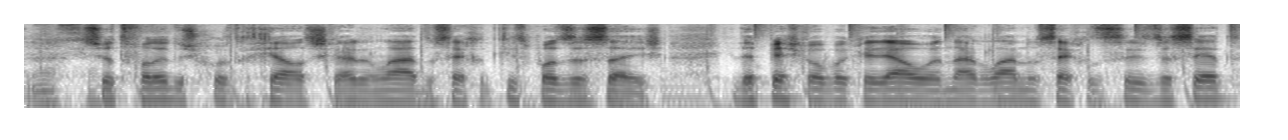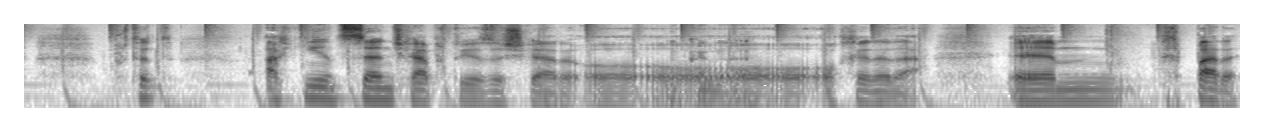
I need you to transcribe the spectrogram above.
Nossa. se eu te falei dos Corte Real chegarem lá do século XV para o XVI e da pesca ao bacalhau andar lá no século XVI e XVII, portanto há 500 anos que há portugueses a chegar ao, ao, Canadá. Ao, ao Canadá. Um, repara,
